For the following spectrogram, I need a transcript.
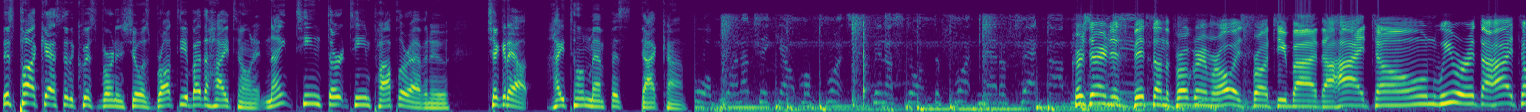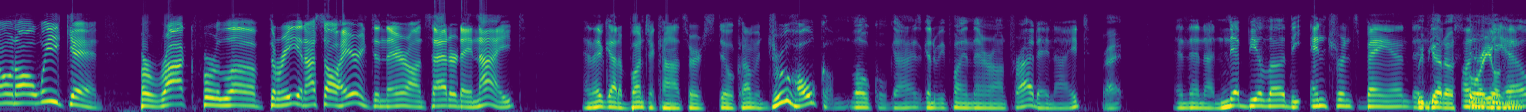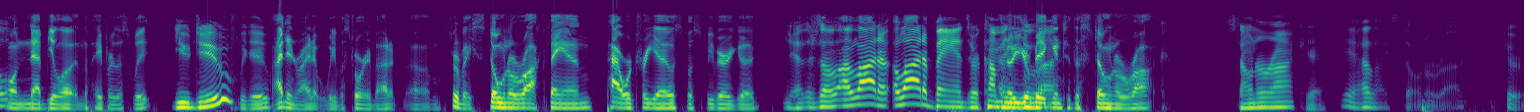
This podcast of the Chris Vernon Show is brought to you by The High Tone at 1913 Poplar Avenue. Check it out, hightonememphis.com. Chris Harrington's bits on the program are always brought to you by The High Tone. We were at The High Tone all weekend for Rock for Love 3, and I saw Harrington there on Saturday night. And they've got a bunch of concerts still coming. Drew Holcomb, local guy, is going to be playing there on Friday night. Right. And then uh, Nebula, the entrance band. We've got a story on, on Nebula in the paper this week. You do? We do. I didn't write it. We have a story about it. Um, sort of a stoner rock band, power trio, supposed to be very good. Yeah, there's a, a lot of a lot of bands are coming I know you're to, big uh, into the stoner rock. Stoner rock? Yeah. Yeah, I like stoner rock. Sure.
